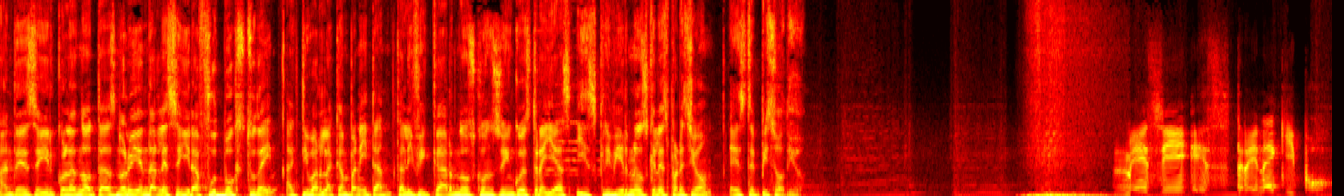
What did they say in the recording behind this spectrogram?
Antes de seguir con las notas, no olviden darle seguir a Footbox Today, activar la campanita, calificarnos con 5 estrellas y escribirnos qué les pareció este episodio. Messi estrena equipo.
